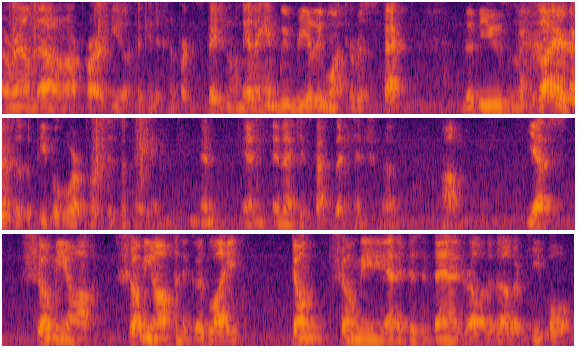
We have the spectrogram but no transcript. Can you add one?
around that on our part, you know, a condition of participation. On the other hand, we really want to respect the views and the desires of the people who are participating. And, and, and that gets back to that tension of, um, yes, show me off, show me off in a good light. Don't show me at a disadvantage relative to other people.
